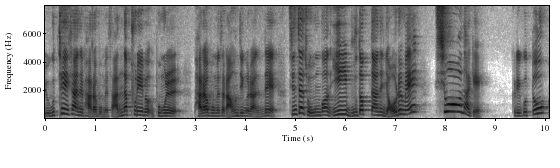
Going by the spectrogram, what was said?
요 우테이산을 바라보면서, 안나푸리 봉을 바라보면서 라운딩을 하는데, 진짜 좋은 건 이 무덥다는 여름에 시원하게, 그리고 또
